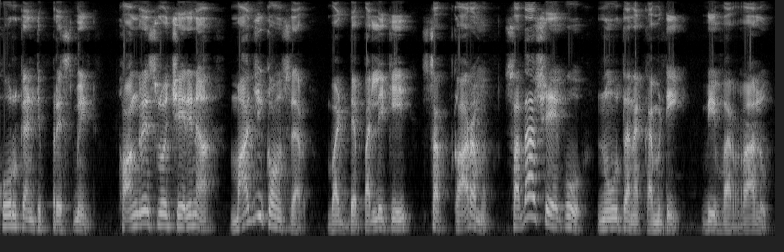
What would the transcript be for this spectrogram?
కోరుకంటి ప్రెస్ మీట్. కాంగ్రెస్లో చేరిన మాజీ కౌన్సిలర్ వడ్డెపల్లికి సత్కారము సదాశయకు నూతన కమిటీ వివర్రాలు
